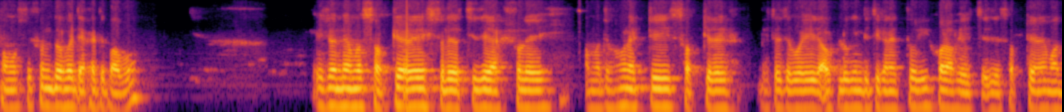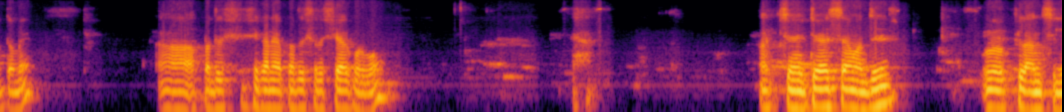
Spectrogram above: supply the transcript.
সমস্ত সুন্দরভাবে দেখাতে পাবো। এই জন্য আমরা সফটওয়্যারে চলে যাচ্ছি যে আসলে আমরা যখন একটি সফটওয়্যারের ভিতরে যাব, এই আউটলুকিংটি যেখানে তৈরি করা হয়েছে যে সফটওয়্যারের মাধ্যমে আপনাদের সেখানে আপনাদের সাথে শেয়ার করব। আচ্ছা এটা আছে আমাদের প্ল্যান ছিল।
